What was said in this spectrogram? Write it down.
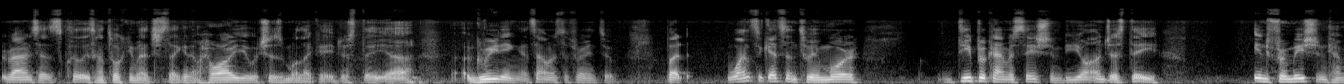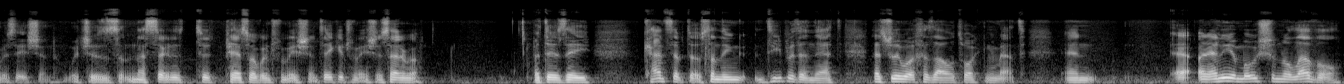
Raren says, clearly he's not talking about just like, you know, how are you, which is more like a just a, uh, a greeting. That's not what it's referring to. But once it gets into a more deeper conversation beyond just a information conversation, which is necessary to, to pass over information, take information, etc. But there's a concept of something deeper than that. That's really what Chazal are talking about. And uh, on any emotional level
